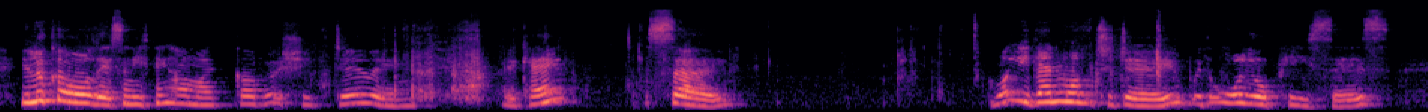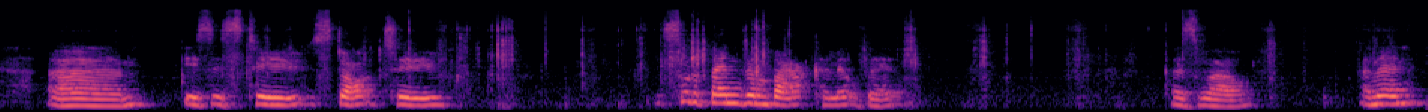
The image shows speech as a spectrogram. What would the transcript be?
you look at all this and you think, oh my God, what is she doing? Okay, so what you then want to do with all your pieces um, is, is to start to sort of bend them back a little bit as well. And then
